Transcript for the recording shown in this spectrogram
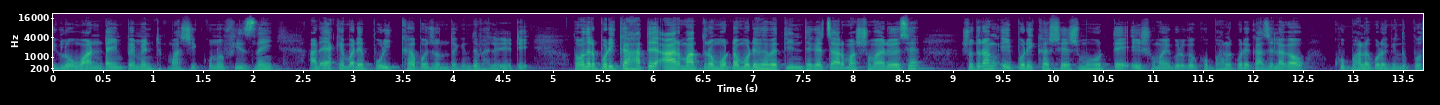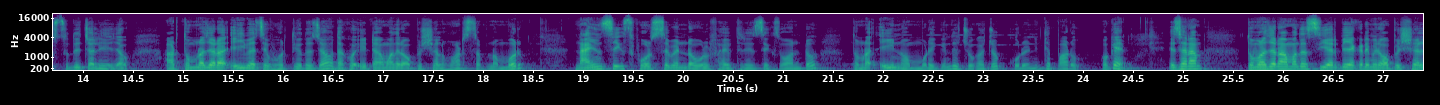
এগুলো ওয়ান টাইম পেমেন্ট মাসিক কোনো ফিজ নেই। আর একেবারে পরীক্ষা পর্যন্ত কিন্তু ভ্যালিডিটি তোমাদের পরীক্ষা হাতে আর মাত্র মোটামুটিভাবে তিন থেকে চার মাস সময় রয়েছে। সুতরাং এই পরীক্ষার শেষ মুহূর্তে এই সময়গুলোকে খুব ভালো করে কাজে লাগাও, খুব ভালো করে কিন্তু প্রস্তুতি চালিয়ে যাও। আর তোমরা যারা এই ব্যাচে ভর্তি হতে চাও, দেখো এটা আমাদের official WhatsApp number nine six four seven double five three six one two তোমরা এই নম্বরে কিন্তু যোগাযোগ করে নিতে পারো ওকে এছাড়া তোমরা যারা আমাদের সিআরপি একাডেমির অফিসিয়াল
